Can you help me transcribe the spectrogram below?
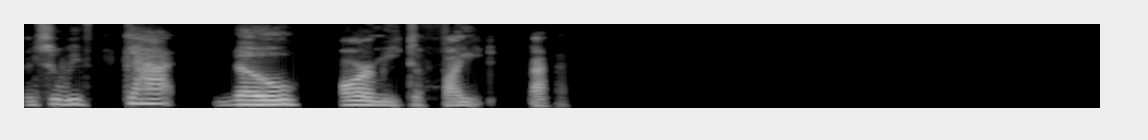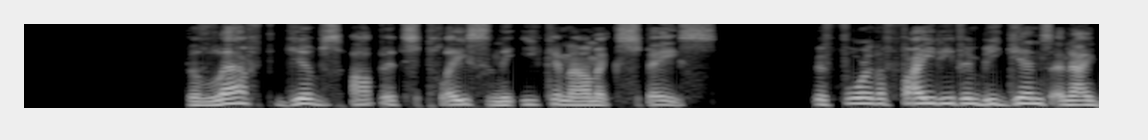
And so we've got no army to fight back. The left gives up its place in the economic space before the fight even begins. And I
